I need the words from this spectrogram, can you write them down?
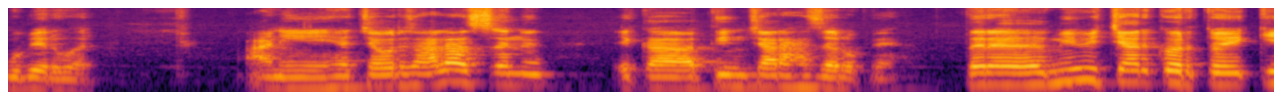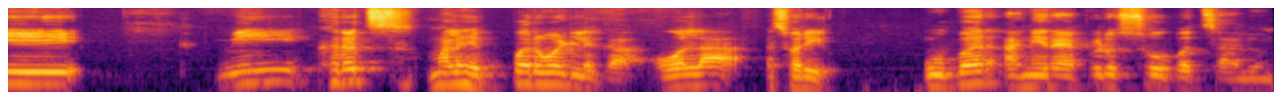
उबेरवर. आणि ह्याच्यावर झाला असेल एका तीन चार हजार रुपये. तर मी विचार करतोय की मी खरंच मला हे परवडलं का? ओला सॉरी उबर आणि रॅपिडो सोबत चालून.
